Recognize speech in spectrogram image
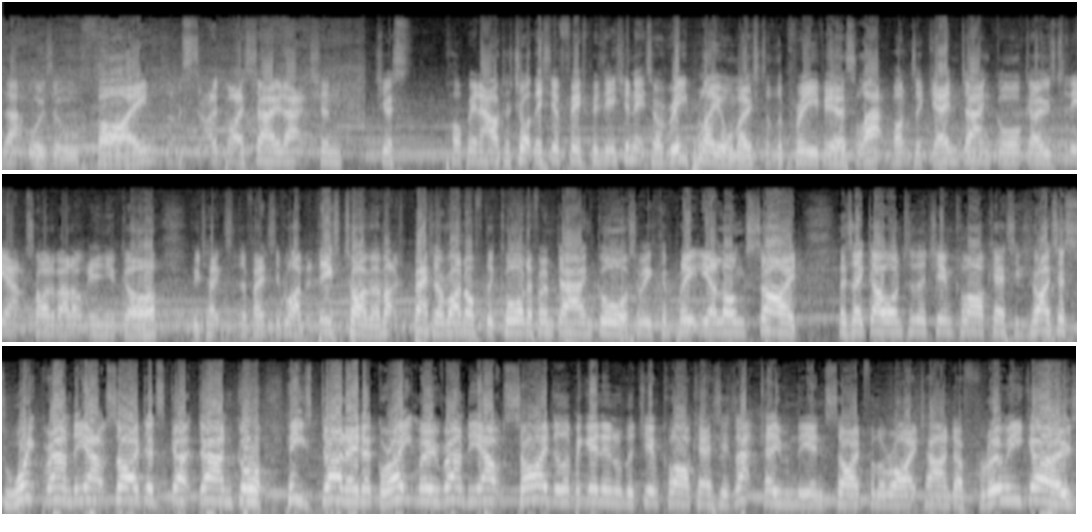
that was all fine. Side by side action just popping out a shot. This is fifth position. It's a replay almost of the previous lap. Once again, Dan Gore goes to the outside of Alok Iyengar, who takes the defensive line. But this time, a much better run off the corner from Dan Gore. So he's completely alongside as they go onto the Jim Clark S. He tries to sweep round the outside and Dan Gore. He's done it. A great move round the outside at the beginning of the Jim Clark S. That came from the inside for the right hander. Through he goes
